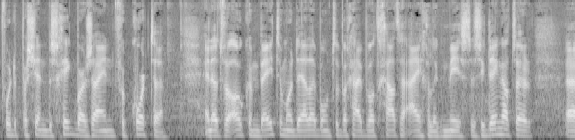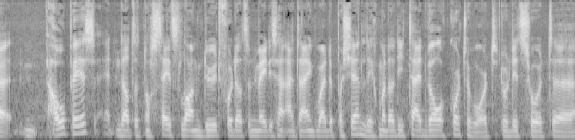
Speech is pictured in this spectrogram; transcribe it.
voor de patiënt beschikbaar zijn verkorten. En dat we ook een beter model hebben om te begrijpen wat gaat er eigenlijk mis. Dus ik denk dat er uh, hoop is en dat het nog steeds lang duurt voordat een medicijn uiteindelijk bij de patiënt ligt. Maar dat die tijd wel korter wordt door dit soort uh,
